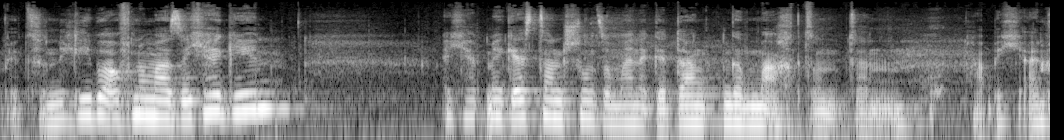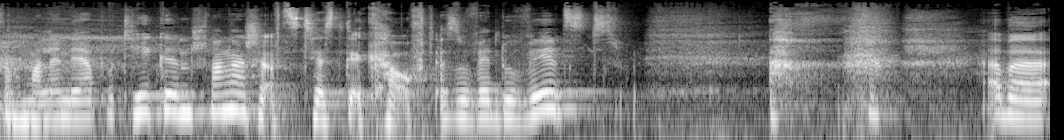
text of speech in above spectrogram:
Willst du nicht lieber auf Nummer sicher gehen? Ich habe mir gestern schon so meine Gedanken gemacht und dann habe ich einfach mal in der Apotheke einen Schwangerschaftstest gekauft. Also wenn du willst. Aber,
